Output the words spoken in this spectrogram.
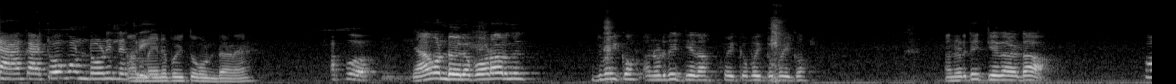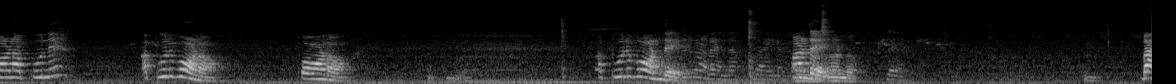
ഞാൻ കാറ്റോ കൊണ്ടോണില്ല അമ്മേനെ പോയി തോണ്ടാണേ അപ്പോ? ഞാൻ കൊണ്ടുപോയില്ല പോടാർന്ന് ഇത് പോയിക്കോ. അന്നോട് തെറ്റിയതാ. പോയിക്കോ പോയിക്കോ പോയിക്കോ. അന്നോട് തെറ്റിയതാ കേട്ടാ. പോണോ അപ്പൂന്? അപ്പൂന് പോണോ? പോണോ? അപ്പൂന് പോണ്ടേ? പോണ്ടേ? വേണ്ട. ബാ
